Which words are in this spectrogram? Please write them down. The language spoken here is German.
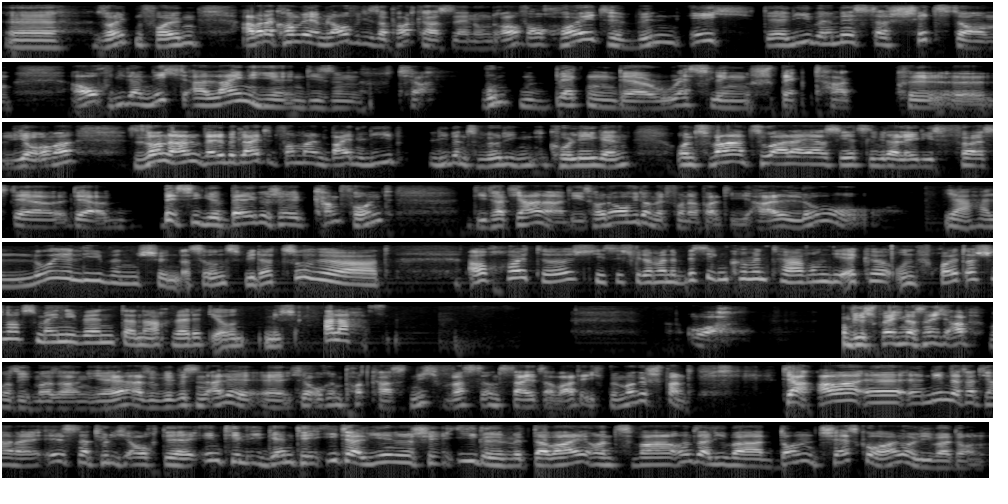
äh, sollten folgen. Aber da kommen wir im Laufe dieser Podcast-Sendung drauf. Auch heute bin ich, der liebe Mr. Shitstorm, auch wieder nicht alleine hier in diesem, tja, bunten Becken der Wrestling-Spektakel, äh, wie auch immer, sondern werde begleitet von meinen beiden lieb, liebenswürdigen Kollegen. Und zwar zuallererst jetzt wieder Ladies First, der, der bissige belgische Kampfhund die Tatjana, die ist heute auch wieder mit von der Partie. Hallo. Ja, hallo ihr Lieben, schön, dass ihr uns wieder zuhört. Auch heute schieße ich wieder meine bissigen Kommentare um die Ecke und freut euch schon aufs Main Event. Danach werdet ihr mich alle hassen. Oh. Und wir sprechen das nicht ab, muss ich mal sagen hier. Also wir wissen alle äh, hier auch im Podcast nicht, was uns da jetzt erwartet. Ich bin mal gespannt. Tja, aber äh, neben der Tatjana ist natürlich auch der intelligente italienische Igel mit dabei und zwar unser lieber Don Cesco. Hallo, lieber Don.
